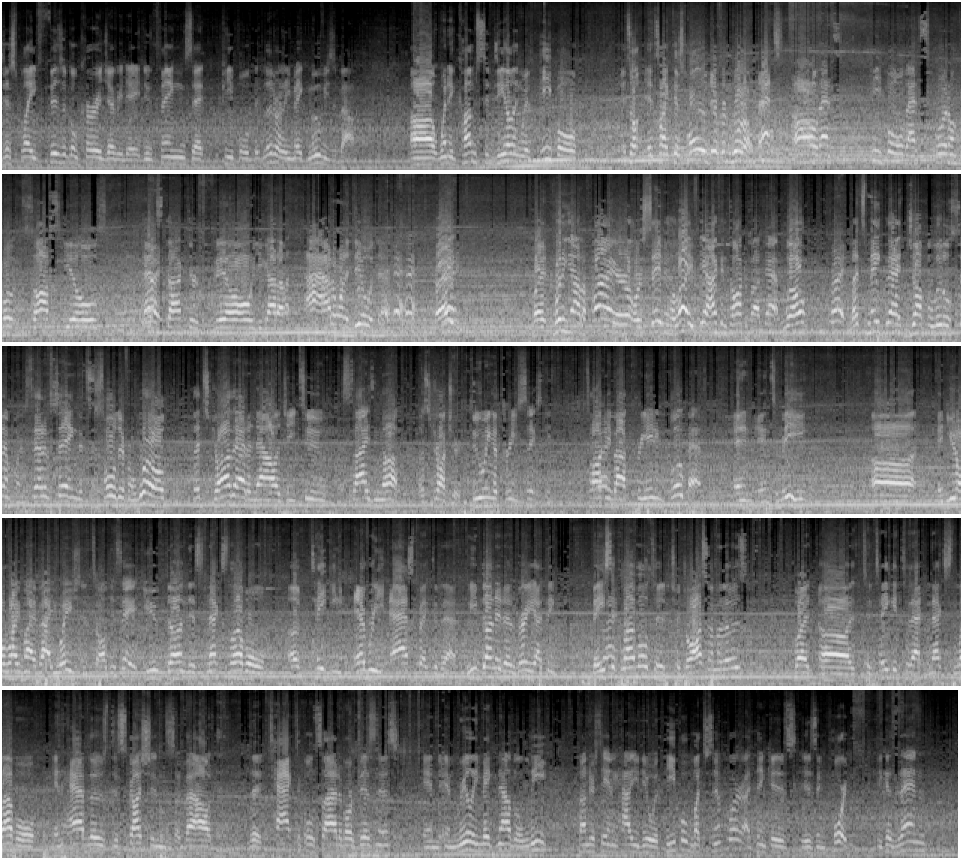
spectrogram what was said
display physical courage every day, do things that people literally make movies about. Uh, when it comes to dealing with people, it's it's like this whole different world. That's oh, that's people. That's quote unquote soft skills. That's Right. Dr. Phil. You gotta. I, I don't want to deal with that, right? But putting out a fire or saving a life, yeah, I can talk about that. Well, Right. let's make that jump a little simpler. Instead of saying that's this whole different world, let's draw that analogy to sizing up a structure, doing a 360, talking Right. about creating flow paths. And, and to me, uh, and you don't write my evaluation, so I'll just say it. You've done this next level of taking every aspect of that. We've done it at a very, I think, basic level to, to draw some of those, but uh, to take it to that next level and have those discussions about the tactical side of our business and, and really make now the leap to understanding how you deal with people much simpler, I think is, is important because then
